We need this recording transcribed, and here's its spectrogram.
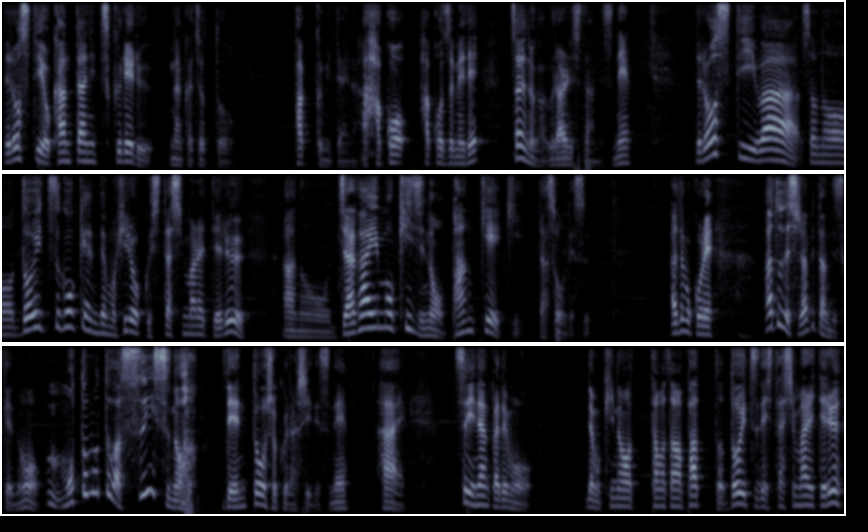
で、ロスティを簡単に作れる、なんかちょっと、パックみたいな、あ、箱、箱詰めで、そういうのが売られてたんですね。で、ロスティは、その、ドイツ語圏でも広く親しまれてる、あの、じゃがいも生地のパンケーキだそうです。あ、でもこれ、後で調べたんですけれども、もともとはスイスの伝統食らしいですね。はい。ついなんかでも、でも昨日たまたまパッとドイツで親しまれてる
